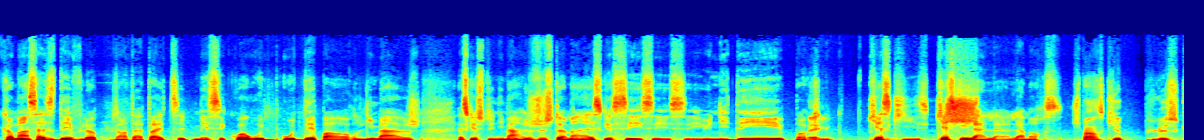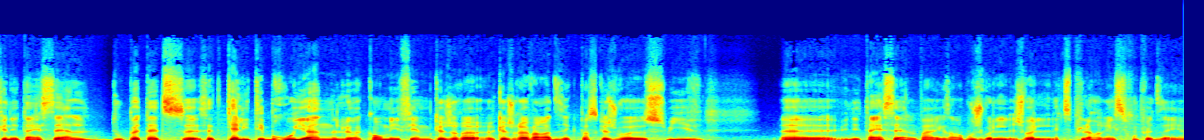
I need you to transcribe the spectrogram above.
comment ça se développe dans ta tête, mais c'est quoi au, départ l'image? Est-ce que c'est une image justement? Est-ce que c'est une idée? Ben, qu'est-ce qui, qu'est-ce qui est l'amorce? je pense qu'il y a plus qu'une étincelle, d'où peut-être cette qualité brouillonne-là qu'ont mes films que je, que je revendique parce que je vais suivre euh, une étincelle, par exemple, ou je vais, je vais l'explorer, si on peut dire,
